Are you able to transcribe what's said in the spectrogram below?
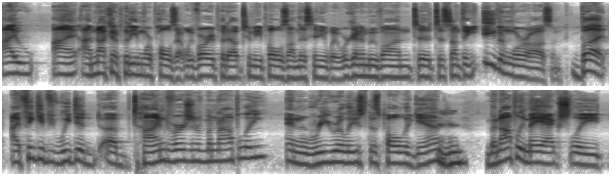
I, I I'm not going to put any more polls out. We've already put out too many polls on this anyway. We're going to move on to, to something even more awesome. But I think if we did a timed version of Monopoly and re-released this poll again, Monopoly may actually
